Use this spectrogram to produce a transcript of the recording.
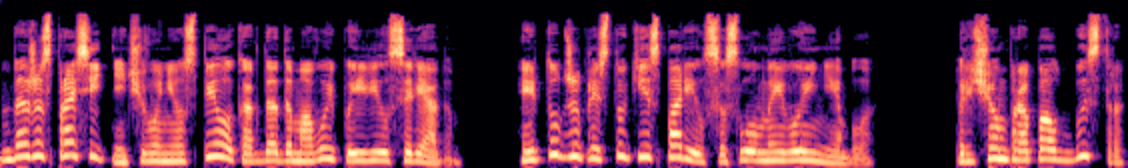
Даже спросить ничего не успела, когда домовой появился рядом. И тут же при стуке испарился, словно его и не было. Причем пропал быстро,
